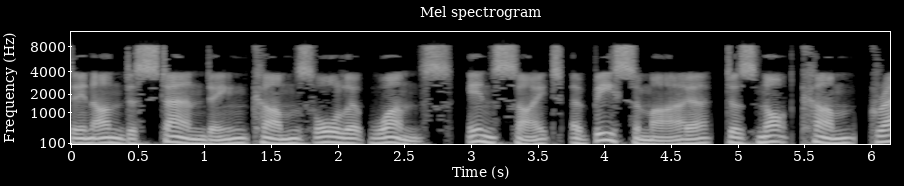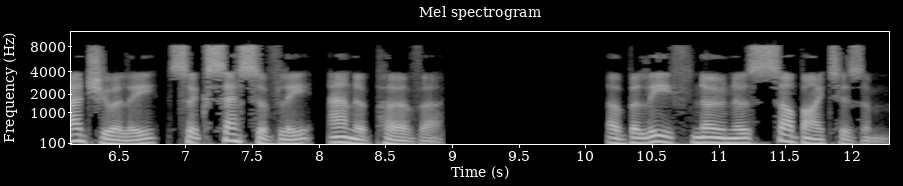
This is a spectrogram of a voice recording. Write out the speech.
in understanding comes all at once, insight does not come, gradually, successively, anupurva a belief known as subitism.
